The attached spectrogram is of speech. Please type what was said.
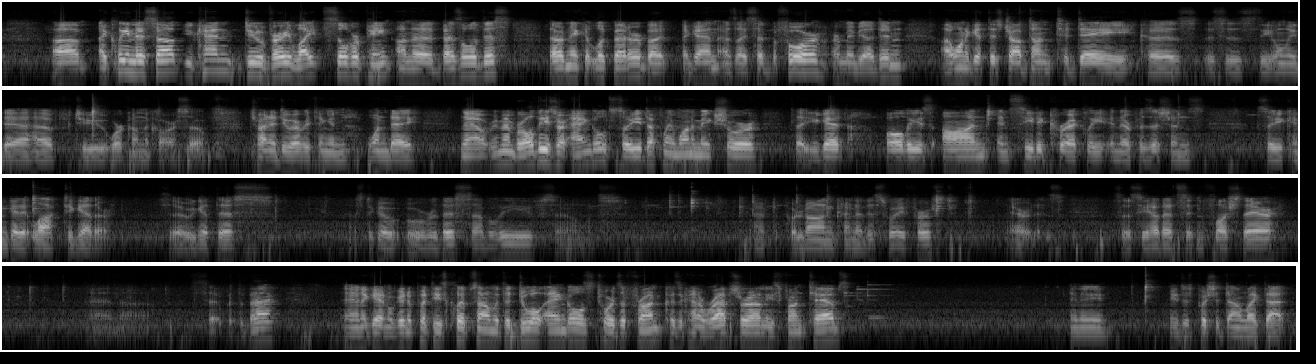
Um, I cleaned this up. You can do very light silver paint on the bezel of this. That would make it look better, but again, as I said before, or maybe I didn't, I want to get this job done today because this is the only day I have to work on the car. So I'm trying to do everything in one day. Now remember, all these are angled, so you definitely want to make sure that you get all these on and seated correctly in their positions so you can get it locked together. So we get this, has to go over this, I believe. So let's, I have to put it on kind of this way first. There it is. So see how that's sitting flush there And uh, set with the back. And again, we're going to put these clips on with the dual angles towards the front because it kind of wraps around these front tabs. And then you, you just push it down like that.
